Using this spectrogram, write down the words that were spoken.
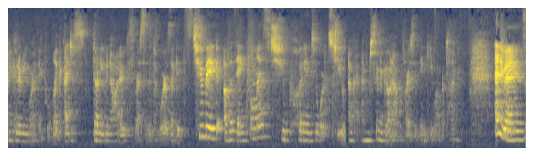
I couldn't be more thankful. Like I just don't even know how to express it into words. Like it's too big of a thankfulness to put into words to you. Okay, I'm just gonna go now before I say thank you one more time. Anyways,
